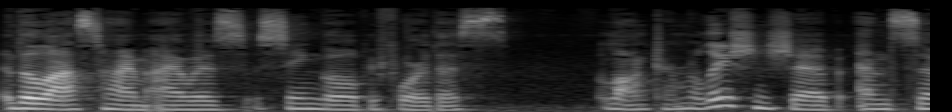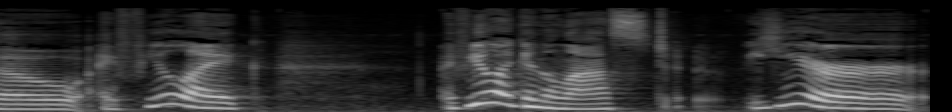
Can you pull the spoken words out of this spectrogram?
the last time I was single before this long term relationship. And so I feel like I feel like in the last year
